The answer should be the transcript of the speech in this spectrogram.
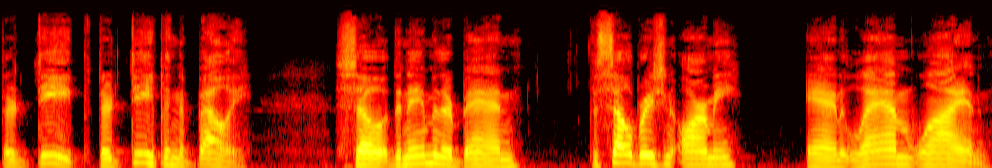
They're deep. They're deep in the belly. So the name of their band, the Celebration Army and Lamb Lion.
